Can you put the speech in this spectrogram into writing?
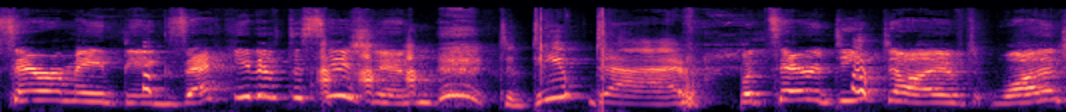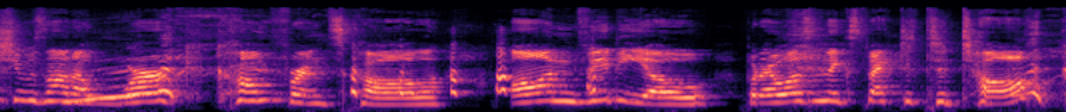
Sarah made the executive decision, to deep dive. but Sarah deep dived while she was on a work conference call on video, but I wasn't expected to talk.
